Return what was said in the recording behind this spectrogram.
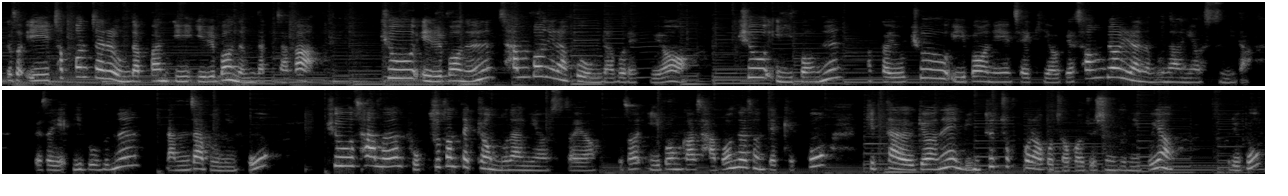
그래서 이 첫 번째를 응답한 이 1번 응답자가 Q1번은 3번이라고 응답을 했고요. Q2번은 아까 요 Q2번이 제 기억에 성별이라는 문항이었습니다. 그래서 이 부분은 남자분이고 Q3은 복수 선택형 문항이었어요. 그래서 2번과 4번을 선택했고 기타 의견에 민트 초코라고 적어주신 분이고요. 그리고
